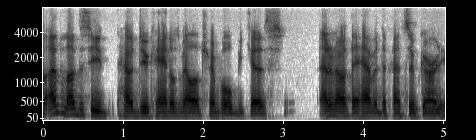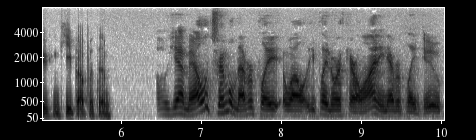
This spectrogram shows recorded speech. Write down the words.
I'd love to see how Duke handles Melo Trimble because I don't know if they have a defensive guard who can keep up with him. Oh yeah, Melo Trimble never played. Well, he played North Carolina. He never played Duke.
